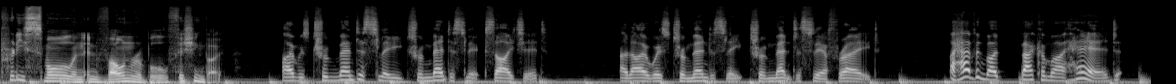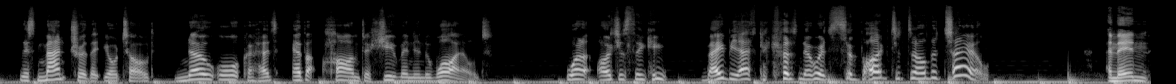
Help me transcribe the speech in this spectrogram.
pretty small and, and vulnerable fishing boat? I was tremendously, tremendously excited, and I was tremendously, tremendously afraid. I have in my back of my head this mantra that you're told no orca has ever harmed a human in the wild. Well, I was just thinking maybe that's because no one survived to tell the tale. And then,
